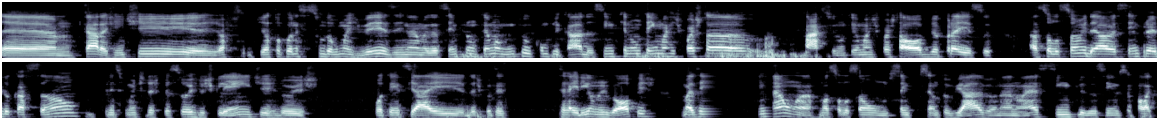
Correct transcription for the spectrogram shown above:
É, cara, a gente já, já tocou nesse assunto algumas vezes, né? Mas é sempre um tema muito complicado, assim, porque não tem uma resposta fácil, não tem uma resposta óbvia para isso. A solução ideal é sempre a educação, principalmente das pessoas, dos clientes, dos potenciais, das potenciais que iriam nos golpes, mas não é uma, uma solução 100% viável, né? Não é simples assim você falar que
